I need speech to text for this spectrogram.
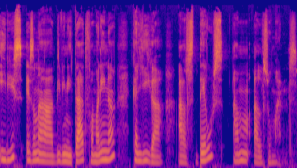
Iris és una divinitat femenina que lliga els déus amb els humans.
